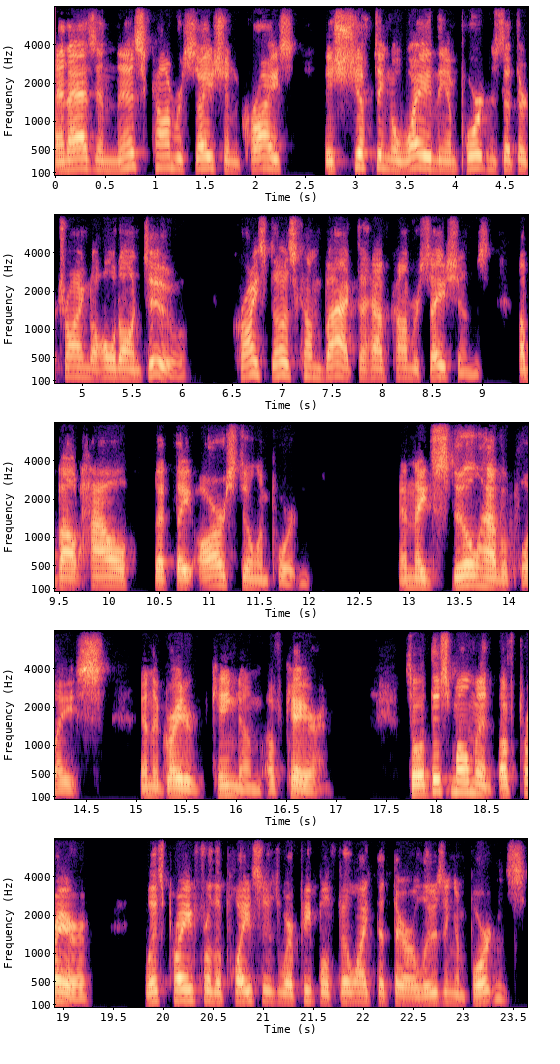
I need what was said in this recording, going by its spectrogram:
And as in this conversation, Christ is shifting away the importance that they're trying to hold on to. Christ does come back to have conversations about how that they are still important and they still have a place in the greater kingdom of care. So at this moment of prayer, let's pray for the places where people feel like that they're losing importance,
